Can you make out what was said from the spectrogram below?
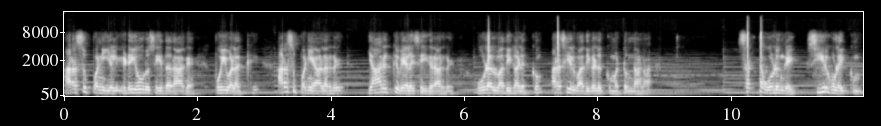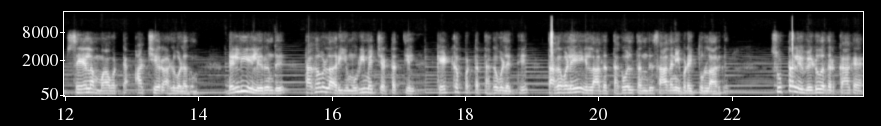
அரசு பணியில் இடையூறு செய்ததாக பொய் வழக்கு. அரசு பணியாளர்கள் யாருக்கு வேலை செய்கிறார்கள்? ஊழல்வாதிகளுக்கும் அரசியல்வாதிகளுக்கும் மட்டும்தானா? சட்ட ஒழுங்கை சீர்குலைக்கும் சேலம் மாவட்ட ஆட்சியர் அலுவலகம் டெல்லியில் இருந்து தகவல் அறியும் உரிமைச் சட்டத்தில் கேட்கப்பட்ட தகவலுக்கு தகவலே இல்லாத தகவல் தந்து சாதனை படைத்துள்ளார்கள். சுற்றலில் விடுவதற்காக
